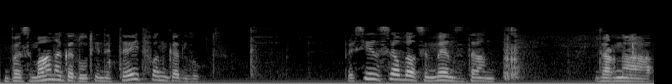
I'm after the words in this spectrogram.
basmana gadlut, in de tijd van gadlut. Precies hetzelfde als een mens dan daarna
